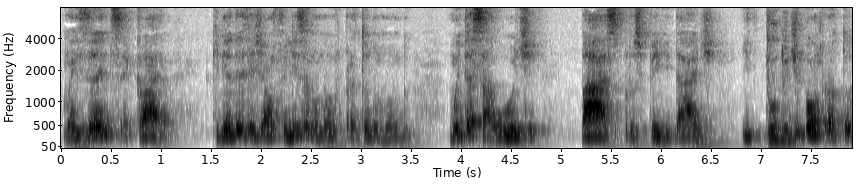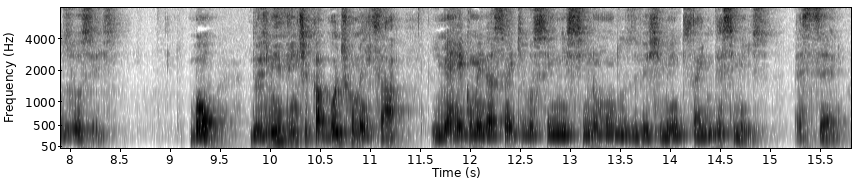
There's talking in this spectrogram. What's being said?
mas antes, é claro, queria desejar um feliz ano novo para todo mundo, muita saúde, paz, prosperidade e tudo de bom para todos vocês. Bom, 2020 acabou de começar e minha recomendação é que você inicie no mundo dos investimentos ainda esse mês. É sério.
